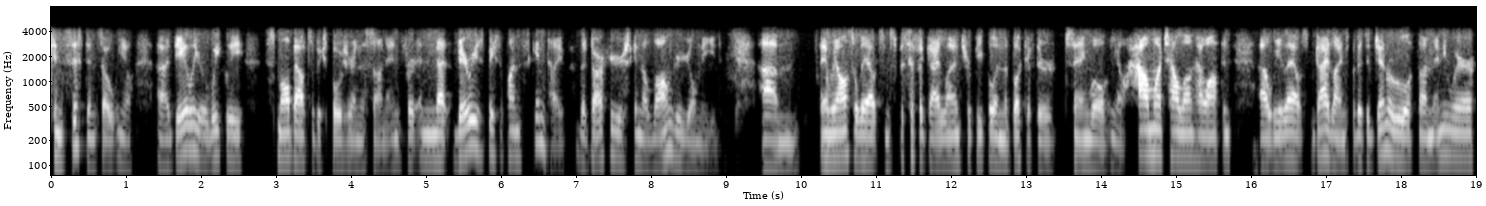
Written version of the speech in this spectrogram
consistent, so you know, uh, daily or weekly small bouts of exposure in the sun, and for and that varies based upon skin type. The darker your skin, the longer you'll need. Um, and we also lay out some specific guidelines for people in the book if they're saying, well, you know, how much, how long, how often. Uh, we lay out some guidelines, but as a general rule of thumb, anywhere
